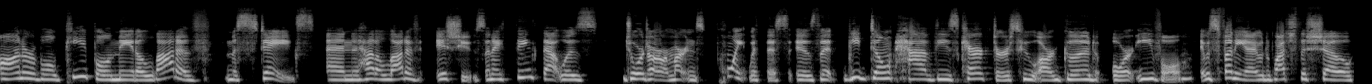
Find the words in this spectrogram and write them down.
honorable people made a lot of mistakes and had a lot of issues. And I think that was George R. R. Martin's point with this is that we don't have these characters who are good or evil. It was funny. I would watch the show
